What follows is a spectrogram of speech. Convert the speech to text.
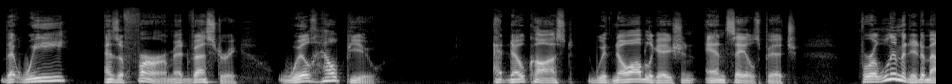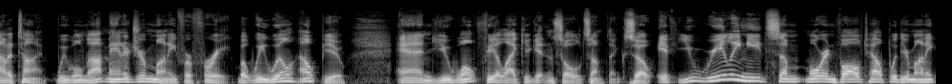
that we, as a firm at Vestory, will help you at no cost, with no obligation and sales pitch, for a limited amount of time. We will not manage your money for free, but we will help you and you won't feel like you're getting sold something. So if you really need some more involved help with your money,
